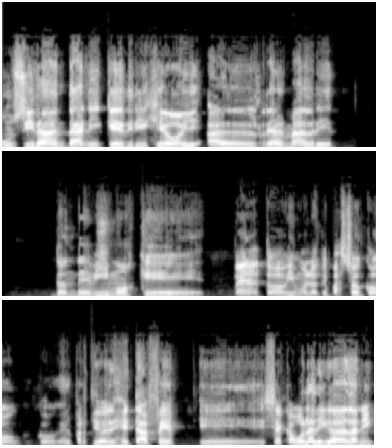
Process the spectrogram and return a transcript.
Un Zidane, Dani, que dirige hoy al Real Madrid, donde vimos que, bueno, todos vimos lo que pasó con, con el partido del Getafe. eh, se acabó la liga, Dani.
